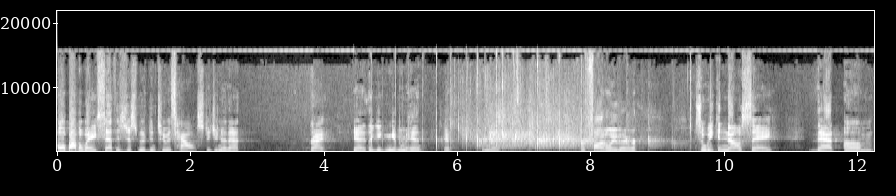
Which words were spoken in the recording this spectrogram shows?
oh, by the way, Seth has just moved into his house. Did you know that? Right? Yeah, you can give him a hand. Yeah, We're finally there. So we can now say that um,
